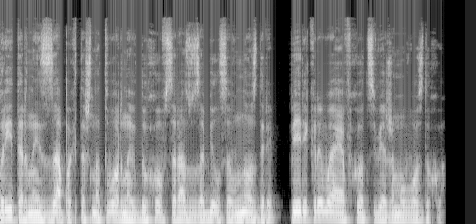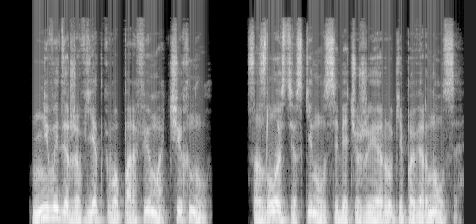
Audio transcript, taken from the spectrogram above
Приторный запах тошнотворных духов сразу забился в ноздри, перекрывая вход свежему воздуху. Не выдержав едкого парфюма, чихнул. Со злостью скинул с себя чужие руки, повернулся.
